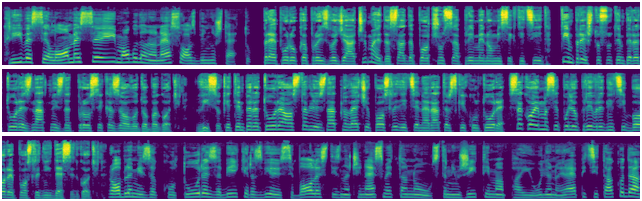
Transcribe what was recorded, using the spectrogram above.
krive se, lome se i mogu da nanesu ozbiljnu štetu. Preporuka proizvođačima je da sada počnu sa primenom insekticida, tim pre što su temperature znatno iznad proseka za ovo doba godine. Visoke temperature ostavljaju znatno veće posledice na ratarske kulture sa kojima se poljoprivrednici bore poslednjih 10 godina. Problem je za kulture, za biljke, razvijaju se bolesti, znači nesmetano u strnim žitima pa i uljanoj repici, tako da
